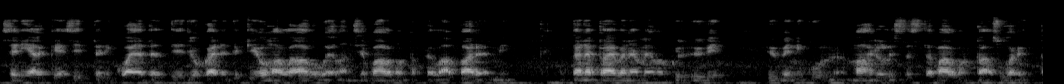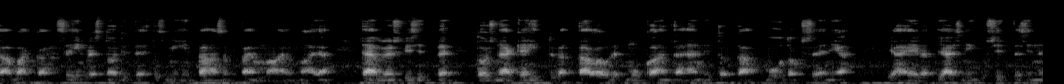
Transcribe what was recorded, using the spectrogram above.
sen jälkeen sitten niin kun ajateltiin, että jokainen tekee omalla alueella, niin se valvonta pelaa paremmin. Tänä päivänä meillä on kyllä hyvin, hyvin niin kuin mahdollista sitä valvontaa suorittaa, vaikka se investointi tehtäisiin mihin tahansa päin maailmaa. Ja tämä myöskin sitten toisi nämä kehittyvät taloudet mukaan tähän niin tota, muutokseen ja, ja he eivät jäisi niin kuin sitten sinne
